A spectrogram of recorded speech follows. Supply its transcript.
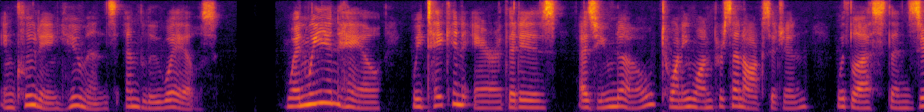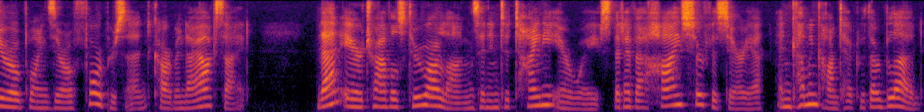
including humans and blue whales. When we inhale, we take in air that is, as you know, 21% oxygen with less than 0.04% carbon dioxide. That air travels through our lungs and into tiny airways that have a high surface area and come in contact with our blood.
